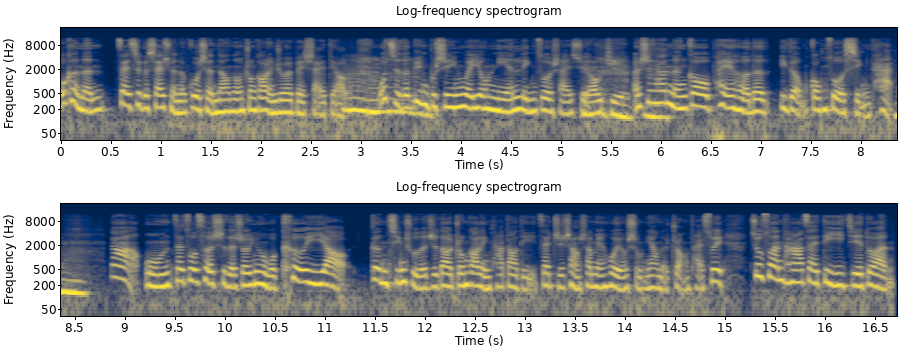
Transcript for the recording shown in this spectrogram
我可能在这个筛选的过程当中，中高龄就会被筛掉了。我指的并不是因为用年龄做筛选，了解，而是他能够配合的一种工作形态。那我们在做测试的时候，因为我刻意要更清楚的知道中高龄他到底在职场上面会有什么样的状态，所以就算他在第一阶段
